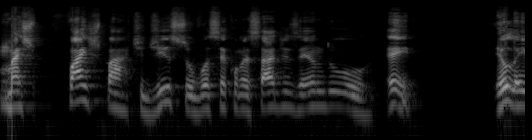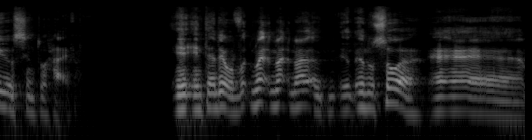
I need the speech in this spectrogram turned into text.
Mas faz parte disso você começar dizendo: ei, eu leio, eu sinto raiva. Entendeu? Não é, não é, eu não sou. É,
